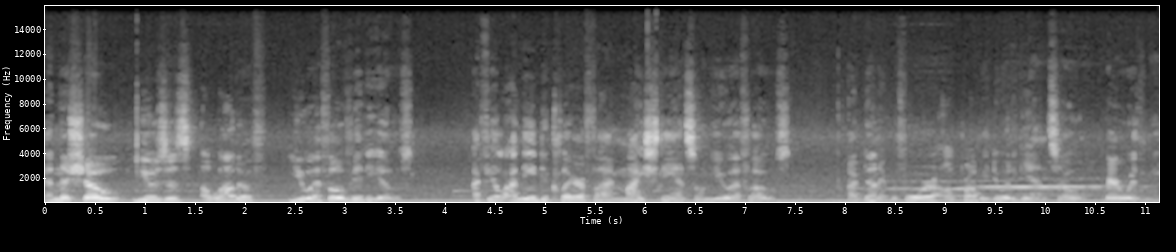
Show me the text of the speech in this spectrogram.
and this show uses a lot of UFO videos. I feel I need to clarify my stance on UFOs. I've done it before, I'll probably do it again, so bear with me.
